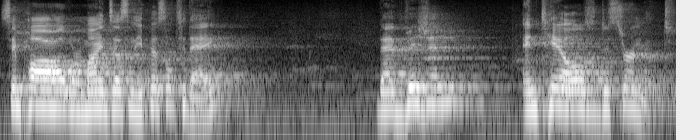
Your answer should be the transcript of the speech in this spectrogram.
St. Paul reminds us in the epistle today that vision entails discernment.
